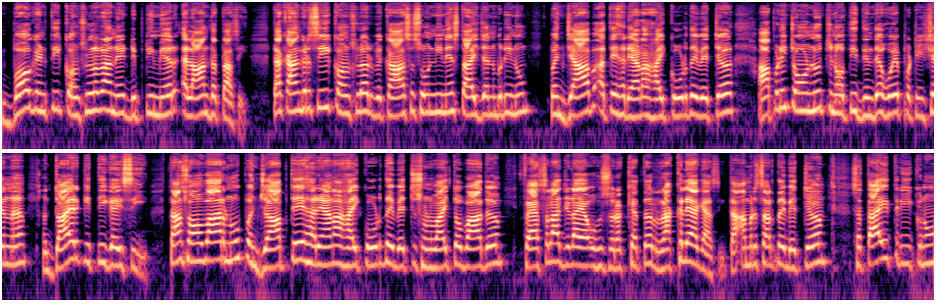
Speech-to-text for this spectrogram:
ਬਹੁ ਗਿਣਤੀ ਕਾਉਂਸਲਰਾਂ ਨੇ ਡਿਪਟੀ ਮੇਅਰ ਐਲਾਨ ਦਿੱਤਾ ਸੀ। ਤਾਂ ਕਾਂਗਰਸੀ ਕੌਂਸਲਰ ਵਿਕਾਸ ਸੋਨੀ ਨੇ 27 ਜਨਵਰੀ ਨੂੰ ਪੰਜਾਬ ਅਤੇ ਹਰਿਆਣਾ ਹਾਈ ਕੋਰਟ ਦੇ ਵਿੱਚ ਆਪਣੀ ਚੋਣ ਨੂੰ ਚੁਣੌਤੀ ਦਿੰਦੇ ਹੋਏ ਪਟੀਸ਼ਨ ਦਾਇਰ ਕੀਤੀ ਗਈ ਸੀ। ਤਾਂ ਸੋਮਵਾਰ ਨੂੰ ਪੰਜਾਬ ਤੇ ਹਰਿਆਣਾ ਹਾਈ ਕੋਰਟ ਦੇ ਵਿੱਚ ਸੁਣਵਾਈ ਤੋਂ ਬਾਅਦ ਫੈਸਲਾ ਜਿਹੜਾ ਆ ਉਹ ਸੁਰੱਖਿਅਤ ਰੱਖ ਲਿਆ ਗਿਆ ਸੀ। ਤਾਂ ਅੰਮ੍ਰਿਤਸਰ ਦੇ ਵਿੱਚ 27 ਤਰੀਕ ਨੂੰ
